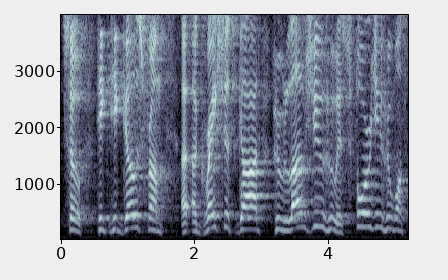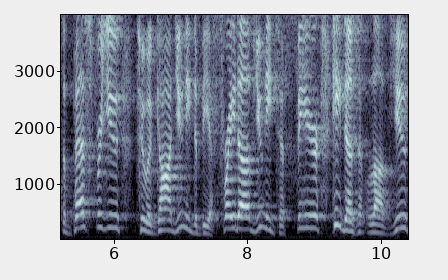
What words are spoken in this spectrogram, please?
So he, he goes from a, a, gracious God who loves you, who is for you, who wants the best for you, to a God you need to be afraid of, you need to fear. He doesn't love you.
